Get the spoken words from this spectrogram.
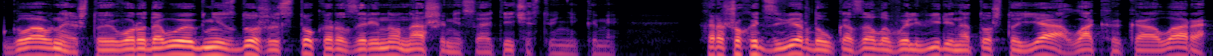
Главное, что его родовое гнездо жестоко разорено нашими соотечественниками. Хорошо хоть Зверда указала в Эльвире на то, что я, Лакха Каалара,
